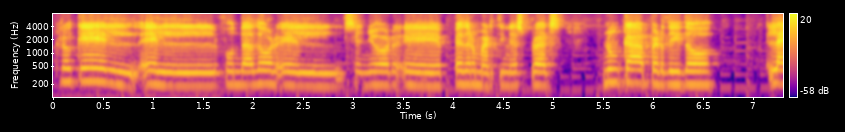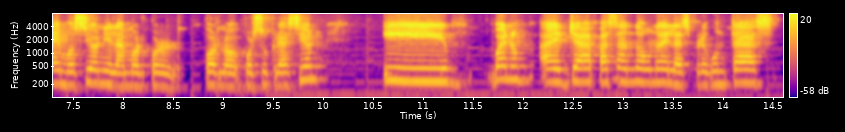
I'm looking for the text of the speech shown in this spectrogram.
Creo que el, fundador, el señor eh, Pedro Martínez Prats, nunca ha perdido la emoción y el amor por, por, su creación. Y bueno, ya pasando a una de las preguntas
